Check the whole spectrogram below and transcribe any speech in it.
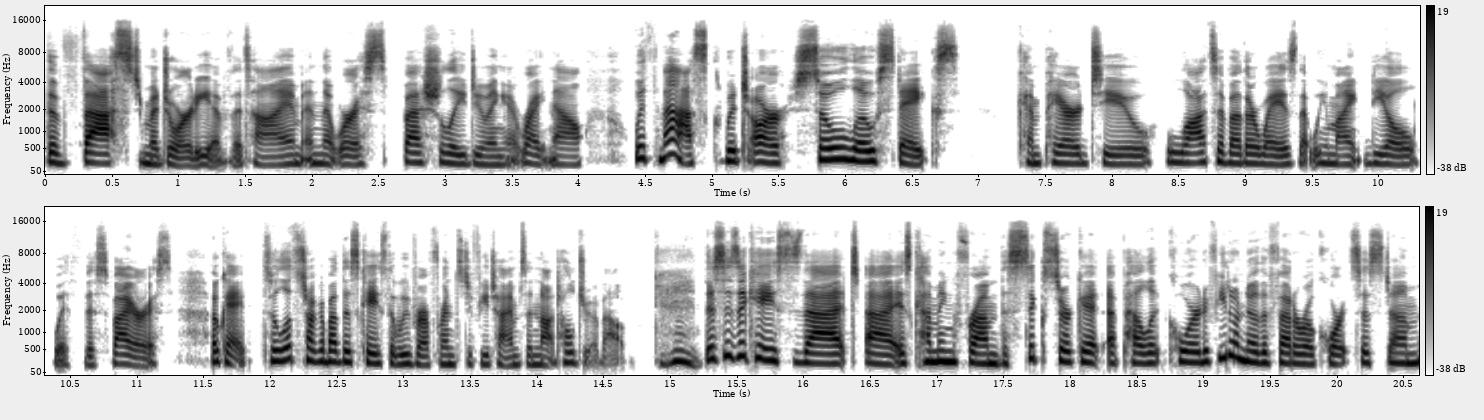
the vast majority of the time, and that we're especially doing it right now with masks, which are so low stakes compared to lots of other ways that we might deal with this virus. Okay, so let's talk about this case that we've referenced a few times and not told you about. Mm-hmm. This is a case that uh, is coming from the Sixth Circuit Appellate Court. If you don't know the federal court system,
